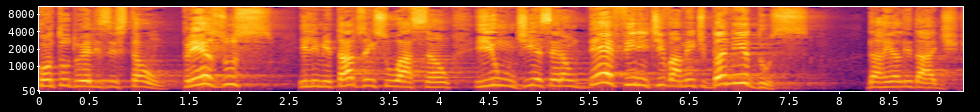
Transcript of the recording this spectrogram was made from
Contudo, eles estão presos e limitados em sua ação, e um dia serão definitivamente banidos da realidade.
